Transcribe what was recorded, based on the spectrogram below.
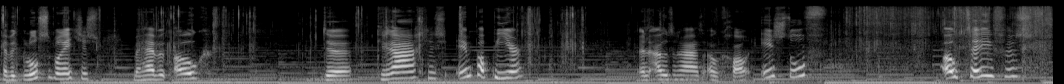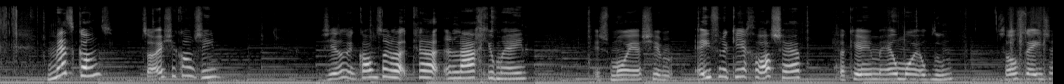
heb ik losse barretjes. Maar heb ik ook de kraagjes in papier. En uiteraard ook gewoon in stof. Ook tevens met kant, zoals je kan zien. Zit er een kant een laagje omheen. Is mooi als je hem even een keer gewassen hebt. Dan kun je hem heel mooi opdoen. Zoals deze.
